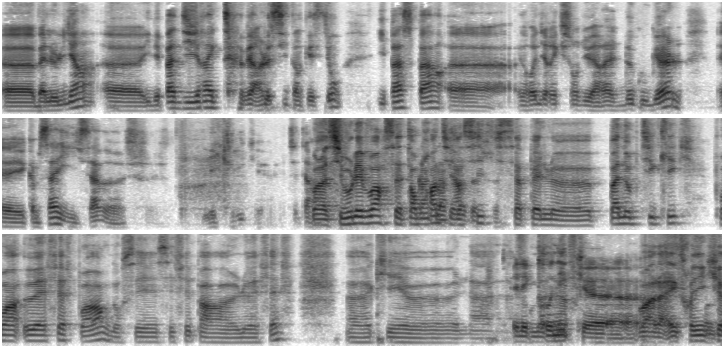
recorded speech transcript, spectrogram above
euh, ben, le lien, il n'est pas direct vers le site en question, il passe par une redirection d'URL de Google, et comme ça, ils savent les clics, etc. Voilà, si vous voulez voir cette empreinte, il y a un site qui s'appelle Panopticlick .eff.org, donc c'est fait par euh, l'EFF, euh, qui est euh, la, la électronique, voilà, électronique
